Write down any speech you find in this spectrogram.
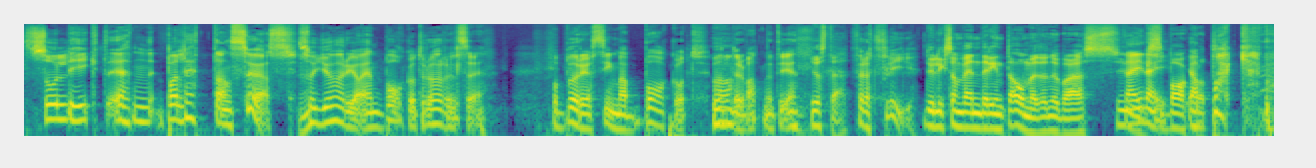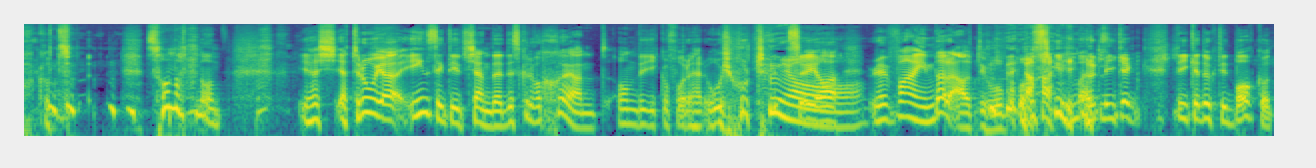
Så likt en balettdansös så gör jag en bakåtrörelse och börjar simma bakåt Ja. under vattnet igen Just det. för att fly. Du liksom vänder inte om utan du bara sugs Nej, nej, bakåt. jag backar bakåt. Som att någon... Jag, jag tror jag instinktivt kände det skulle vara skönt om det gick att få det här ogjort. Ja. Så jag rewindar alltihop och Ja, simmar lika, lika duktigt bakåt.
